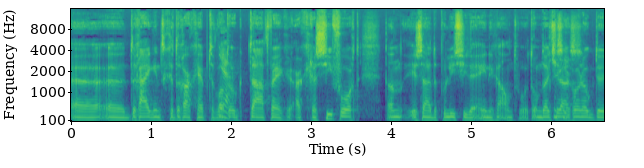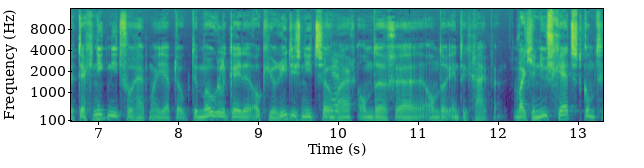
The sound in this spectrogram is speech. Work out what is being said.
uh, dreigend gedrag hebt, wat ook daadwerkelijk agressief wordt, dan is daar de politie de enige antwoord. Omdat je daar gewoon ook de techniek niet voor hebt, maar je hebt ook de mogelijkheden, ook juridisch niet zomaar, om, er, uh, om erin te grijpen. Wat je nu schetst, komt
